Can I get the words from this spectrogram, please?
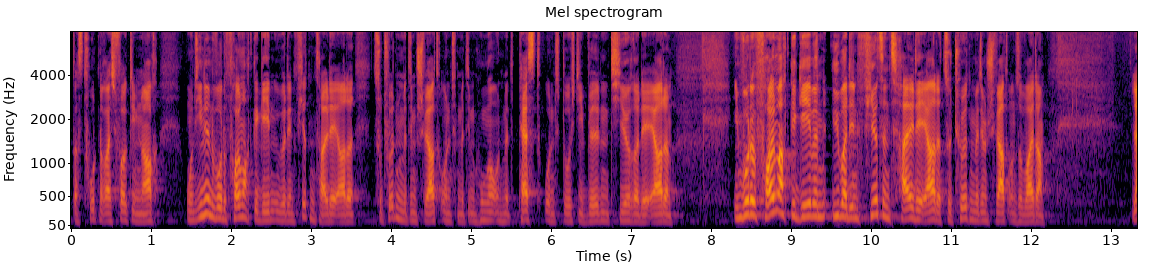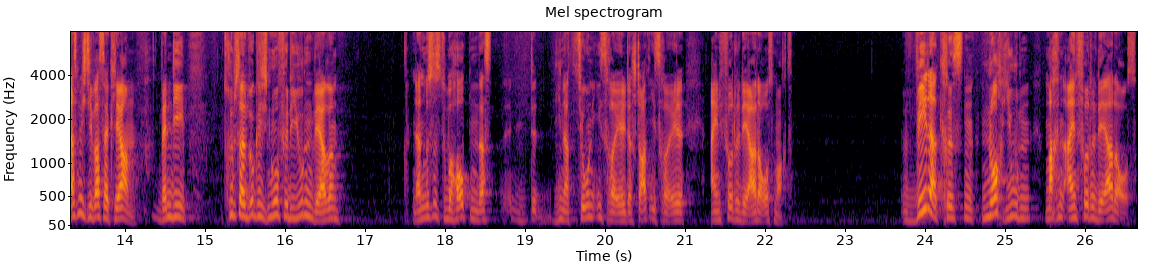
das Totenreich folgte ihm nach. Und ihnen wurde Vollmacht gegeben, über den vierten Teil der Erde zu töten mit dem Schwert und mit dem Hunger und mit Pest und durch die wilden Tiere der Erde. Ihm wurde Vollmacht gegeben, über den vierten Teil der Erde zu töten mit dem Schwert und so weiter. Lass mich dir was erklären. Wenn die Trübsal wirklich nur für die Juden wäre, dann müsstest du behaupten, dass die Nation Israel, der Staat Israel, ein Viertel der Erde ausmacht. Weder Christen noch Juden machen ein Viertel der Erde aus.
